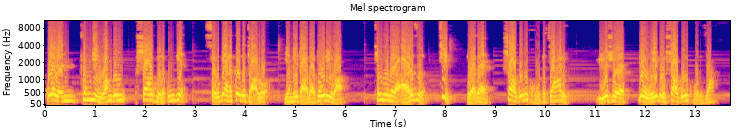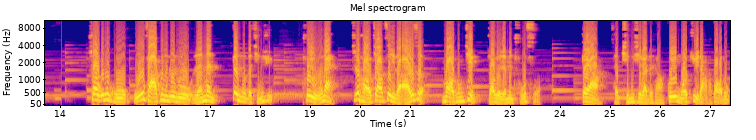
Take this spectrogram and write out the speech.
国人冲进王宫，烧毁了宫殿，搜遍了各个角落，也没找到周厉王。听说他的儿子竟躲在少公虎的家里，于是又围住少公虎的家。少公虎无法控制住人们愤怒的情绪。出于无奈，只好将自己的儿子冒充镜交给人们处死，这样才平息了这场规模巨大的暴动。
